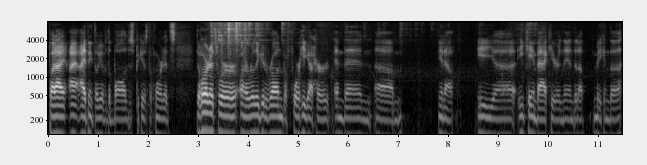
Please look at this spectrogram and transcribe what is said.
but I, I, I think they'll give it the ball just because the Hornets the Hornets were on a really good run before he got hurt, and then um, you know he uh, he came back here and they ended up making the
